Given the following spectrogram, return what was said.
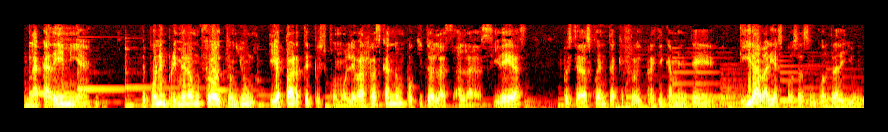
la academia, te ponen primero a un Freud que a un Jung. Y aparte, pues como le vas rascando un poquito a las, a las ideas, pues te das cuenta que Freud prácticamente tira varias cosas en contra de Jung.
